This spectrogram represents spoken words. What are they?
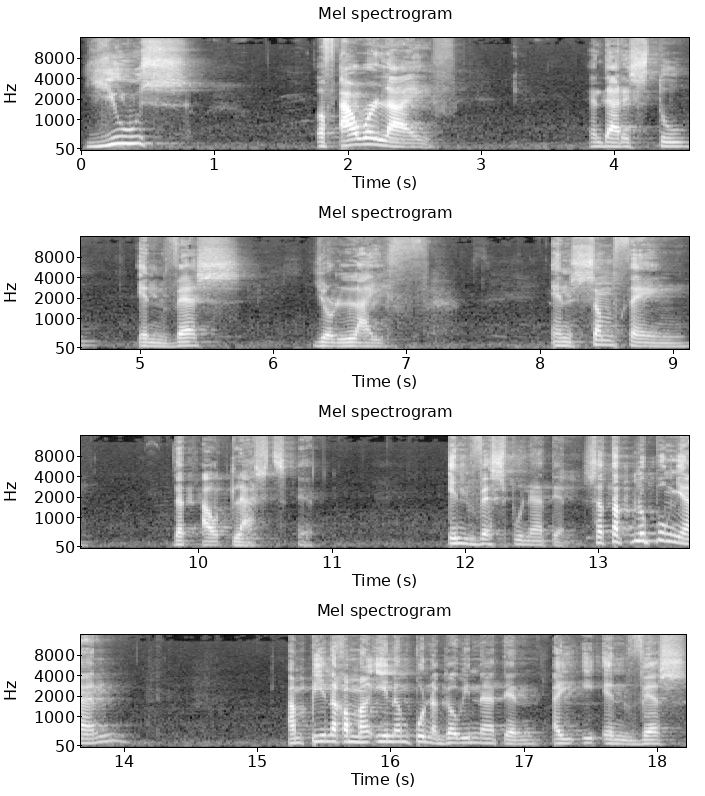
use of our life, and that is to invest your life in something that outlasts it. Invest po natin. Sa tatlo pong yan, ang pinakamainam po na gawin natin ay i-invest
